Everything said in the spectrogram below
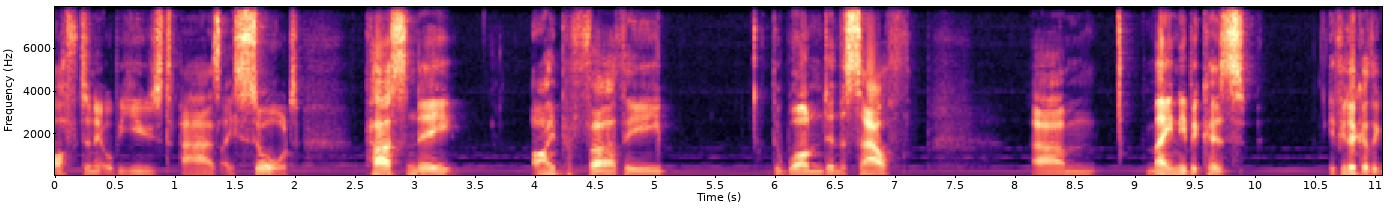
often it will be used as a sword. Personally, I prefer the the wand in the south, um, mainly because if you look at the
